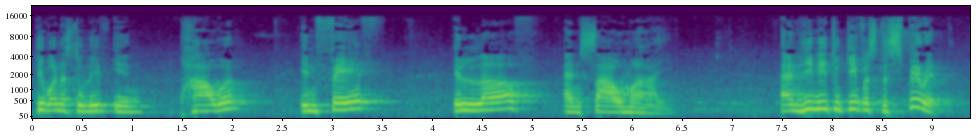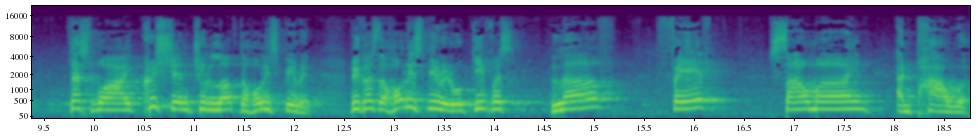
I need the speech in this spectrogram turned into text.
He wants us to live in power, in faith, in love, and sound mind. And He need to give us the Spirit. That's why Christians should love the Holy Spirit. Because the Holy Spirit will give us love, faith, sound mind, and power.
